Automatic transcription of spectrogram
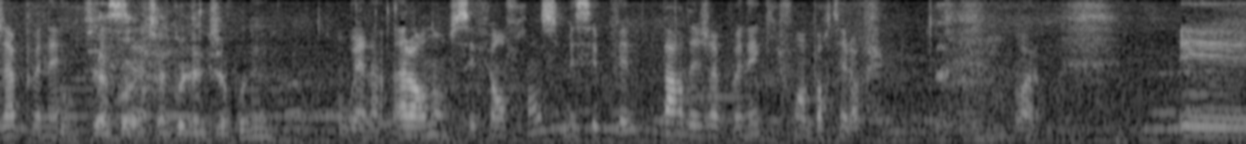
japonais. C'est un, cognac japonais voilà. Alors non, c'est fait en France, mais c'est fait par des Japonais qui font importer leur fût. Voilà. Et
